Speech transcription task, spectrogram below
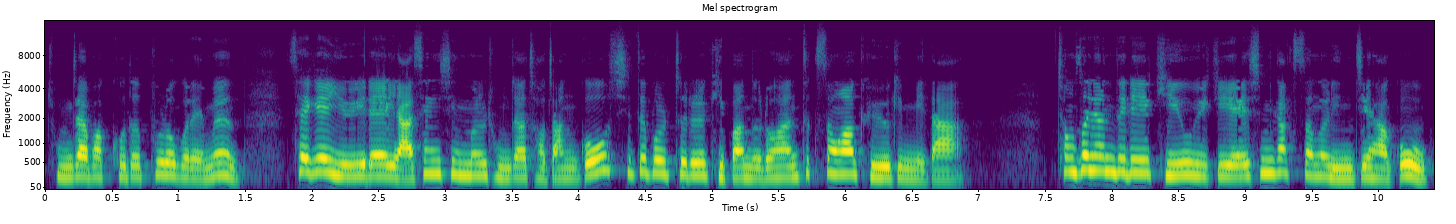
종자 바코드 프로그램은 세계 유일의 야생식물 종자 저장고 시드볼트를 기반으로 한 특성화 교육입니다. 청소년들이 기후위기의 심각성을 인지하고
